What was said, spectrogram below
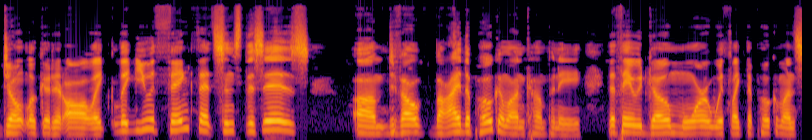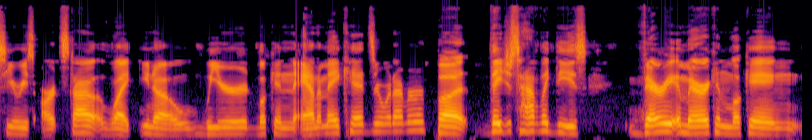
don't look good at all. Like like you would think that since this is um, developed by the Pokemon Company, that they would go more with like the Pokemon series art style, like you know weird looking anime kids or whatever. But they just have like these very American looking.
